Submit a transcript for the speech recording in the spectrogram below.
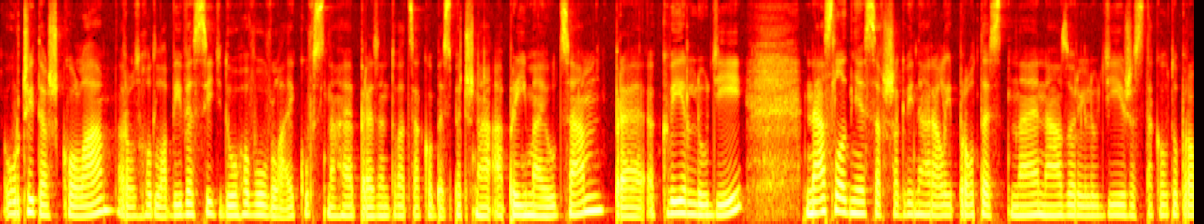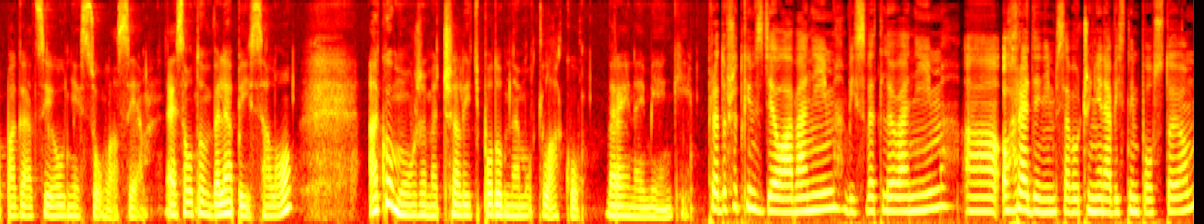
určitá škola rozhodla vyvesiť dúhovú vlajku v snahe prezentovať sa ako bezpečná a príjmajúca pre queer ľudí. Následne sa však vynárali protestné názory ľudí, že s takouto propagáciou nesúhlasia. Aj sa o tom veľa písalo. Ako môžeme čeliť podobnému tlaku verejnej mienky? Predovšetkým vzdelávaním, vysvetľovaním, a ohradením sa voči nenavistným postojom.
